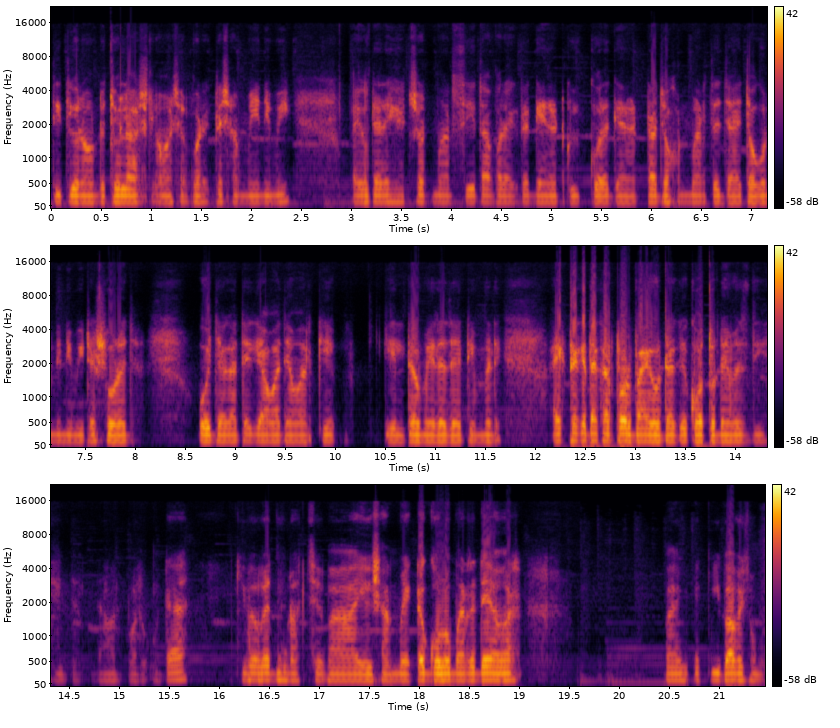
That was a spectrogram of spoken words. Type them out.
তৃতীয় রাউন্ডে চলে আসলাম আসার পর একটা সামনে এনিমি ভাই ওটারে হেডশট মারছি তারপরে একটা গ্রেনেড কুইক করে গ্রেনেডটা যখন মারতে যায় তখন এনিমিটা সরে যায়। ওই জায়গা থেকে আবার আমার কি কিলটাও মেরে যায় টিমমেট একটাকে দেখার পর ভাই ওটাকে কত ড্যামেজ দিয়েছি দেওয়ার পর ওটা কীভাবে দৌড়াচ্ছে ভাই ওই সামনে একটা গোলো মারে দেয় আমার। ভাই এটা কীভাবে সম্ভব?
